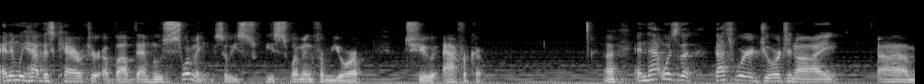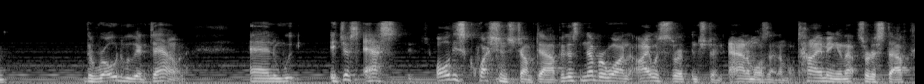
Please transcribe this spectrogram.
And then we have this character above them who's swimming. So he's he's swimming from Europe to Africa. Uh, and that was the that's where George and I um, the road we went down, and we it just asked all these questions jumped out because number one, I was sort of interested in animals, animal timing, and that sort of stuff.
